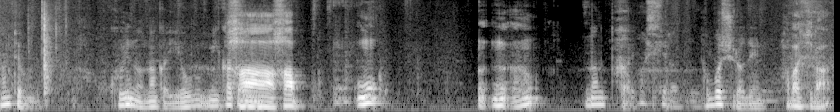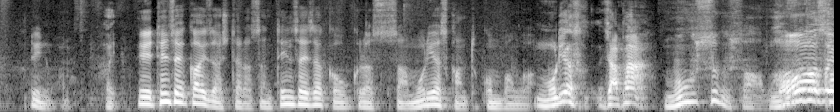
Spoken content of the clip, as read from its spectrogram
なんて読むの？ここういうのなんか読み方ははんなんとか葉柱でいいの？葉柱でいいのかな？はい。えー天才カイザー設楽さん天才作家大倉さん森保監督こんばんは。森保ジャパもうすぐさもうすぐ。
